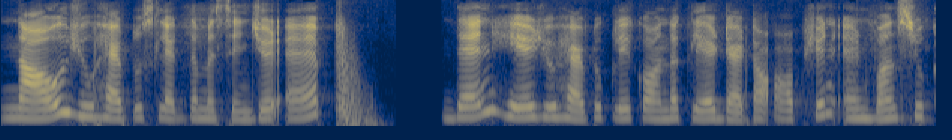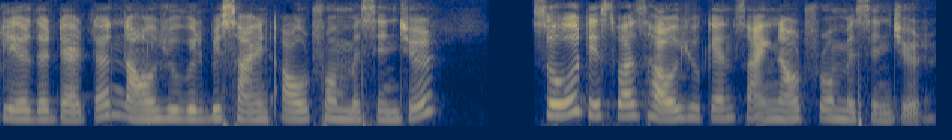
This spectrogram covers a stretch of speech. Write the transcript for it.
Now you have to select the messenger app. Then here you have to click on the clear data option and once you clear the data now you will be signed out from messenger. So this was how you can sign out from messenger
